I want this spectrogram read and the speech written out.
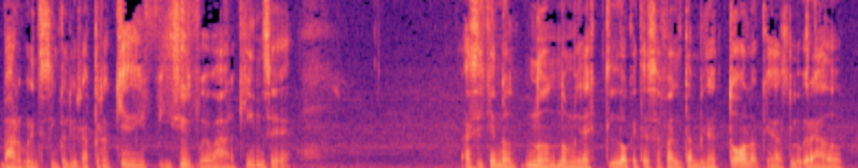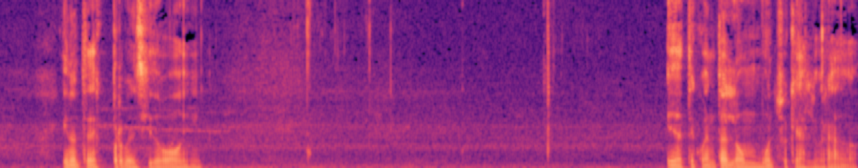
bajar 45 libras, pero qué difícil fue bajar 15. Así que no, no, no mires lo que te hace falta, mira todo lo que has logrado y no te des por vencido hoy. Y date cuenta lo mucho que has logrado.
